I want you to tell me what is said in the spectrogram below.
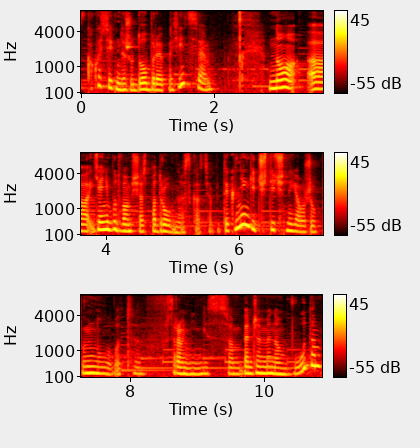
в какой степени даже добрая позиция. Но э, я не буду вам сейчас подробно рассказывать об этой книге. Частично я уже упомянула вот э, в сравнении с Бенджамином Вудом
